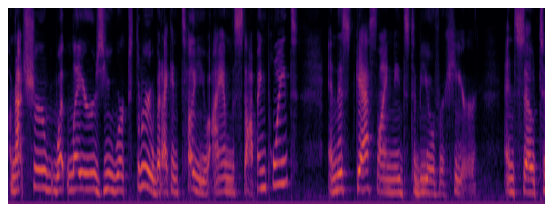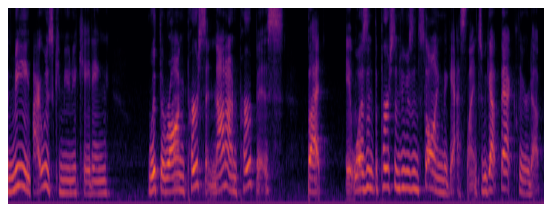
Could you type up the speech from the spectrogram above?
I'm not sure what layers you worked through, but I can tell you I am the stopping point, and this gas line needs to be over here. And so to me, I was communicating with the wrong person, not on purpose, but it wasn't the person who was installing the gas line. So we got that cleared up.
